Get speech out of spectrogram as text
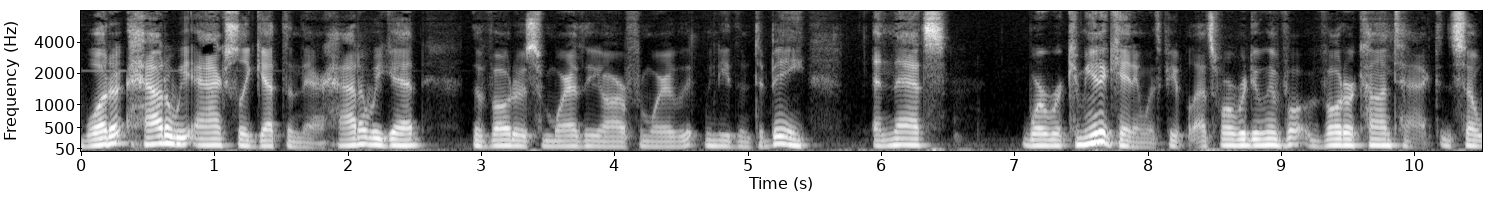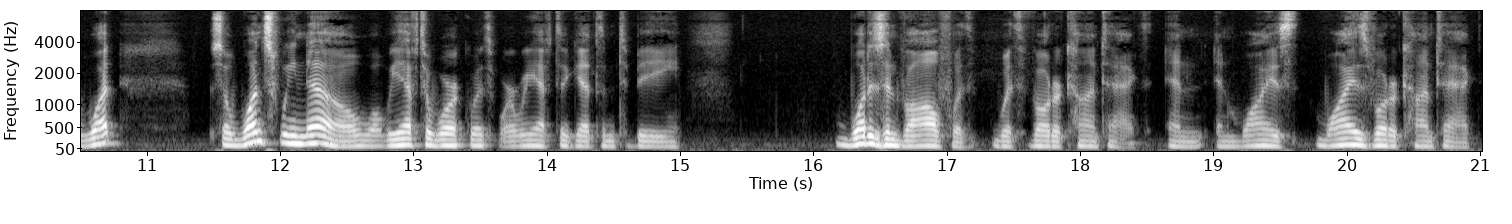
what how do we actually get them there? How do we get the voters from where they are from where we need them to be? And that's where we're communicating with people. That's where we're doing vo- voter contact. And so what so once we know what we have to work with, where we have to get them to be, what is involved with with voter contact and and why is why is voter contact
